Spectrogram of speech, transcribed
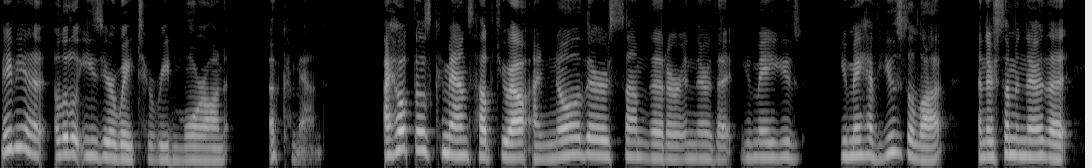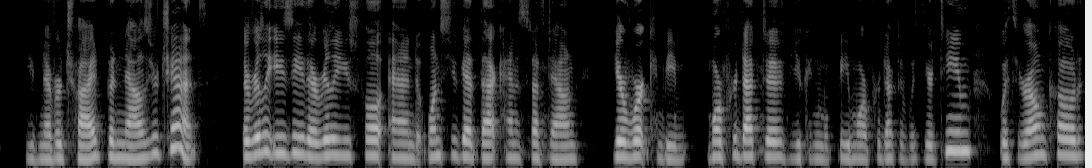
maybe a, a little easier way to read more on a command. I hope those commands helped you out. I know there's some that are in there that you may use you may have used a lot, and there's some in there that you've never tried, but now's your chance. They're really easy, they're really useful, and once you get that kind of stuff down, your work can be more productive. You can be more productive with your team, with your own code,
